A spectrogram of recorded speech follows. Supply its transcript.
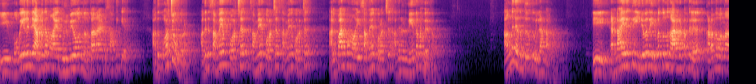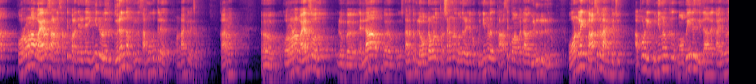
ഈ മൊബൈലിന്റെ അമിതമായ ദുരുപയോഗം നിർത്താനായിട്ട് സാധിക്കുക അത് കുറച്ച് കൊണ്ടുവരണം. അതിന് സമയം കുറച്ച് സമയം കുറച്ച് സമയം കുറച്ച് അല്പാൽപമായി സമയം കുറച്ച് അതിനൊരു നിയന്ത്രണം വരുത്തണം. അങ്ങനെ അത് തീർത്തും ഇല്ലാണ്ടാക്കണം. ഈ രണ്ടായിരത്തി ഇരുപത് ഇരുപത്തൊന്ന് കാലഘട്ടത്തിൽ കടന്നു വന്ന കൊറോണ വൈറസ് ആണ് സത്യം പറഞ്ഞു കഴിഞ്ഞാൽ ഇങ്ങനെയുള്ള ഒരു ദുരന്തം ഇന്ന് സമൂഹത്തിൽ ഉണ്ടാക്കി വെച്ചത്. കാരണം കൊറോണ വൈറസ് വന്നു. എല്ലാ സ്ഥലത്തും ലോക്ക്ഡൌണും പ്രശ്നങ്ങളും വന്നു കഴിഞ്ഞപ്പോൾ കുഞ്ഞുങ്ങൾ ക്ലാസ്സിൽ പോകാൻ പറ്റാതെ വീടുകളിലിരുന്നു. ഓൺലൈൻ ക്ലാസ്സുകൾ ആരംഭിച്ചു. അപ്പോൾ ഈ കുഞ്ഞുങ്ങൾക്ക് മൊബൈൽ ഇല്ലാതെ കാര്യങ്ങൾ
